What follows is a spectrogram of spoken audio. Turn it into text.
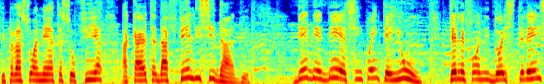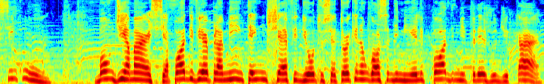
E para sua neta Sofia, a carta da felicidade. DDD 51, telefone 2351. Bom dia, Márcia. Pode vir para mim? Tem um chefe de outro setor que não gosta de mim. Ele pode me prejudicar?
